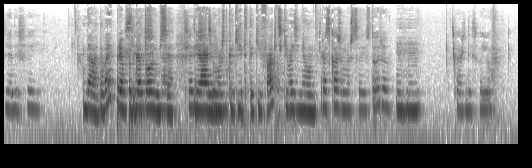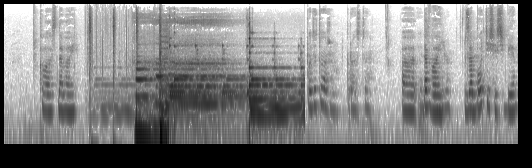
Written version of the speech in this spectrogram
следующей. Да, давай прям подготовимся. Да, Реально, теме. может, какие-то такие фактики возьмем. Расскажем, может, свою историю. Угу. Каждый свою. Класс, давай. Подытожим просто. А, давай. Заботьтесь о себе,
